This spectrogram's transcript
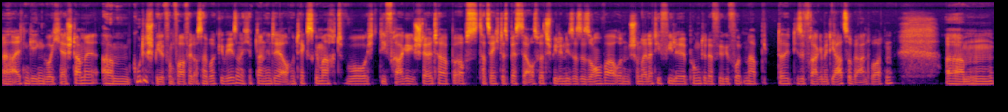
äh, äh, alten Gegend, wo ich herstamme. Ähm, gutes Spiel vom VfL Osnabrück gewesen. Ich habe dann hinterher auch einen Text gemacht, wo ich die Frage gestellt habe, ob es tatsächlich das beste Auswärtsspiel in dieser Saison war und schon relativ viele Punkte dafür gefunden habe, diese Frage mit Ja zu beantworten. Ähm,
